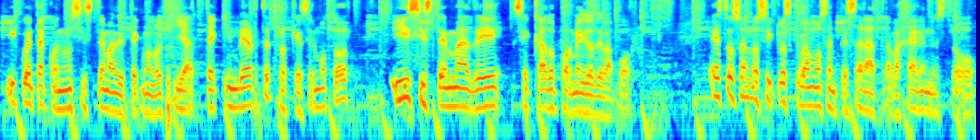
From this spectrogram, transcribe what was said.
Y cuenta con un sistema de tecnología Tech Inverter, lo que es el motor, y sistema de secado por medio de vapor. Estos son los ciclos que vamos a empezar a trabajar en nuestro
